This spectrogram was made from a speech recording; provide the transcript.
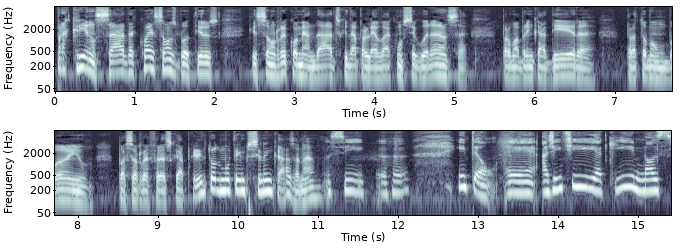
para a criançada, quais são os roteiros que são recomendados, que dá para levar com segurança para uma brincadeira, para tomar um banho, para se refrescar, porque nem todo mundo tem piscina em casa, né? Sim. Uhum. Então, é, a gente aqui, nós,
